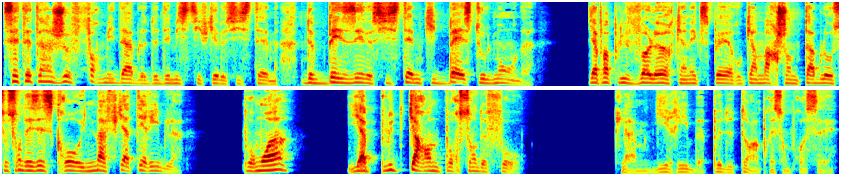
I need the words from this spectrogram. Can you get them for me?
C'était un jeu formidable de démystifier le système, de baiser le système qui baise tout le monde. Il n'y a pas plus voleur qu'un expert ou qu'un marchand de tableaux. Ce sont des escrocs, une mafia terrible. Pour moi, Il y a plus de 40% de faux, clame Guy peu de temps après son procès.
